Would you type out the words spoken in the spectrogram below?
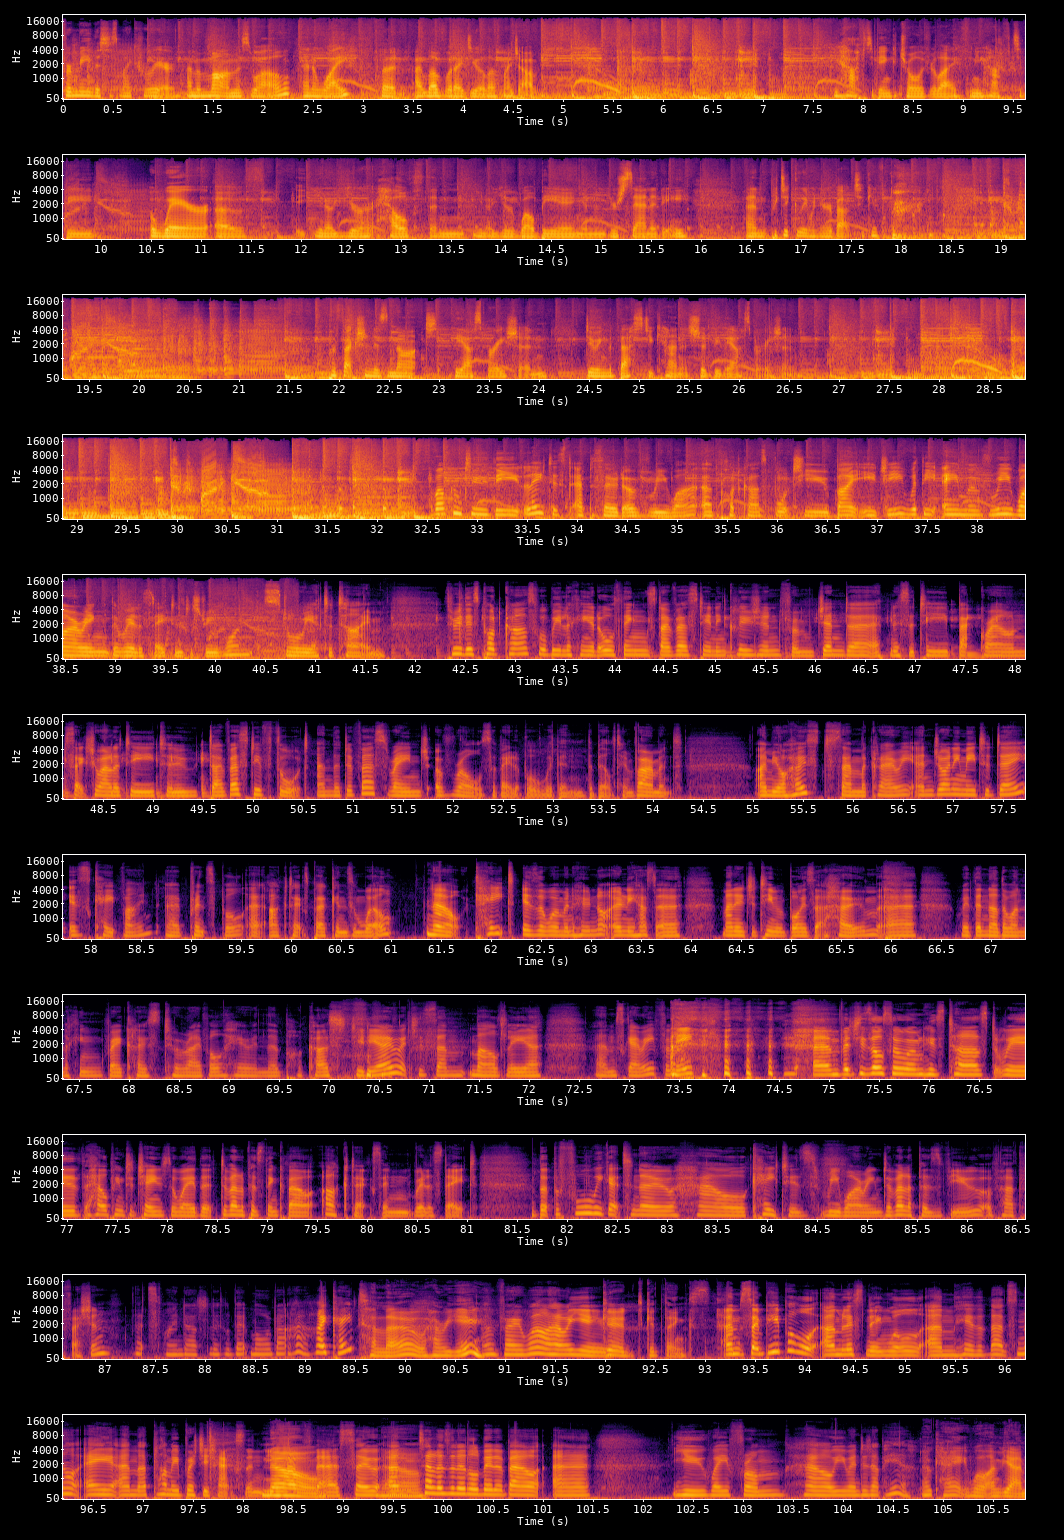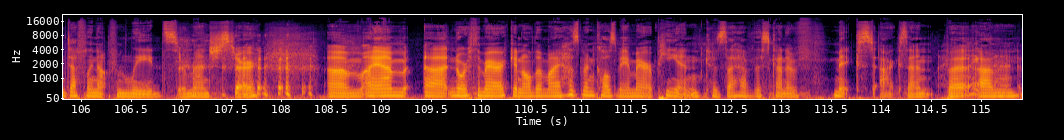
For me, this is my career. I'm a mom as well and a wife, but I love what I do. I love my job. You have to be in control of your life and you have to be aware of you know your health and you know your well-being and your sanity and particularly when you're about to give birth. Perfection is not the aspiration. Doing the best you can it should be the aspiration. Welcome to the latest episode of Rewire, a podcast brought to you by EG with the aim of rewiring the real estate industry one story at a time. Through this podcast, we'll be looking at all things diversity and inclusion from gender, ethnicity, background, sexuality to diversity of thought and the diverse range of roles available within the built environment. I'm your host, Sam McClary, and joining me today is Kate Vine, a principal at Architects Perkins and Will. Now, Kate is a woman who not only has to manage a team of boys at home, uh, with another one looking very close to arrival here in the podcast studio, which is um, mildly uh, um, scary for me. um, but she's also a woman who's tasked with helping to change the way that developers think about architects in real estate. But before we get to know how Kate is rewiring developers' view of her profession, let's find out a little bit more about her. Hi, Kate. Hello, how are you? I'm very well. How are you? Good, good, thanks. Um, so people um listening will um hear that that's not a um a plummy British accent you No, have there. So no. um, tell us a little bit about uh you, where you're from, how you ended up here. Okay, well, I'm, yeah, I'm definitely not from Leeds or Manchester. um, I am uh, North American, although my husband calls me American because I have this kind of mixed accent. But I like um.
